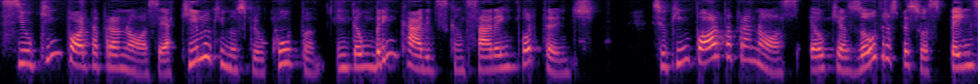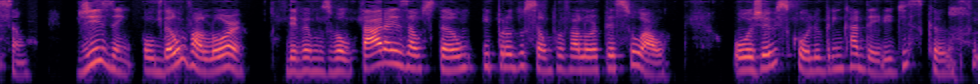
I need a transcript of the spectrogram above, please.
Se o que importa para nós é aquilo que nos preocupa, então brincar e descansar é importante. Se o que importa para nós é o que as outras pessoas pensam, dizem ou dão valor, devemos voltar à exaustão e produção por valor pessoal. Hoje eu escolho brincadeira e descanso.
